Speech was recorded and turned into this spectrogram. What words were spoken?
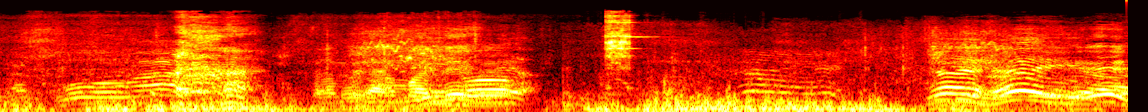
Aku mah. Sampai. Hei, hei.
